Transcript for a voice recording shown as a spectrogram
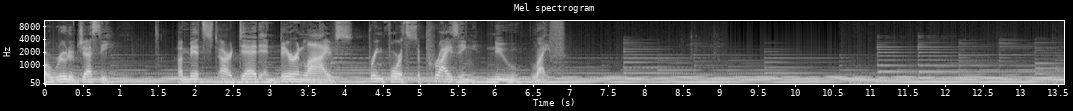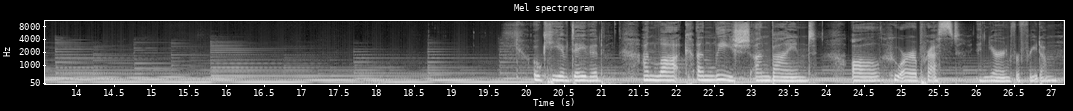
O root of Jesse, amidst our dead and barren lives, bring forth surprising new life. O key of David, unlock, unleash, unbind all who are oppressed and yearn for freedom.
